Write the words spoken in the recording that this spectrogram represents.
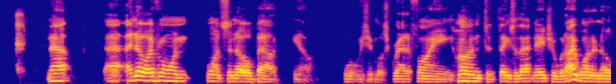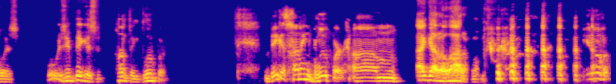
now, I know everyone wants to know about you know what was your most gratifying hunt and things of that nature. What I want to know is what was your biggest hunting blooper? Biggest hunting blooper. Um, I got a lot of them. you know,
